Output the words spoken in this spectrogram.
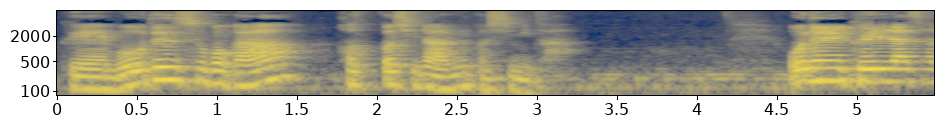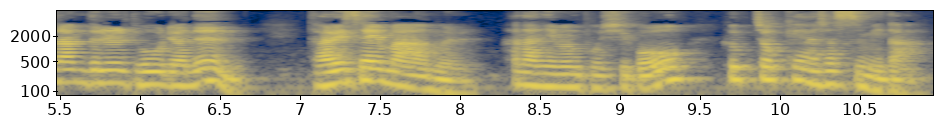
그의 모든 수고가 헛것이라는 것입니다. 오늘 그일라 사람들을 도우려는 다윗의 마음을 하나님은 보시고 흡족해 하셨습니다.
